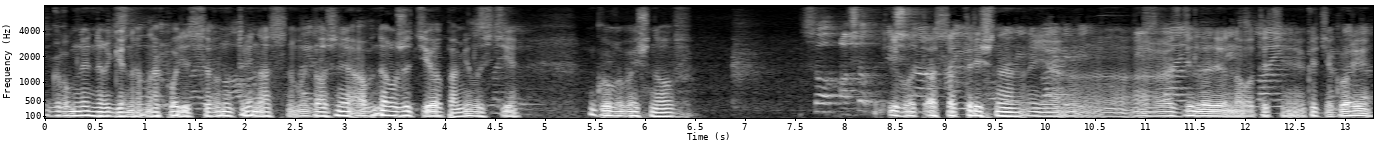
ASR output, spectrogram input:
Огромная энергия находится внутри нас, но мы должны обнаружить ее по милости Гуру Вайшнавов. И вот Асат Тришна я разделил на вот эти категории.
